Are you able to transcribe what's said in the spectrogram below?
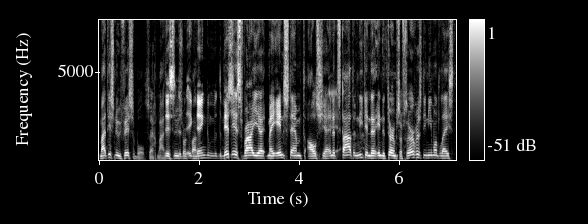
Maar het is nu visible, zeg maar. Het is, nu een soort ik van, denk, de dit is waar je mee instemt als je... En het Ja. staat er niet in de, in de terms of service die niemand leest,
